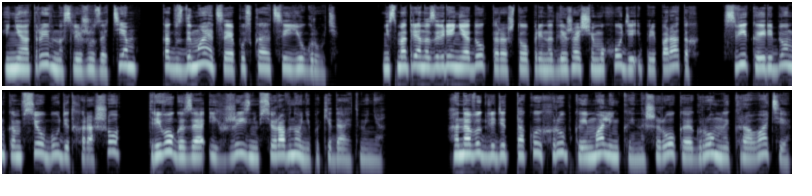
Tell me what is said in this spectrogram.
и неотрывно слежу за тем, как вздымается и опускается ее грудь. Несмотря на заверение доктора, что при надлежащем уходе и препаратах с Викой и ребенком все будет хорошо, Тревога за их жизнь все равно не покидает меня. Она выглядит такой хрупкой и маленькой на широкой огромной кровати,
